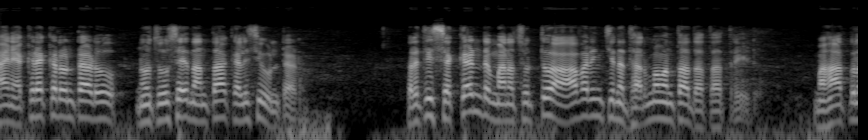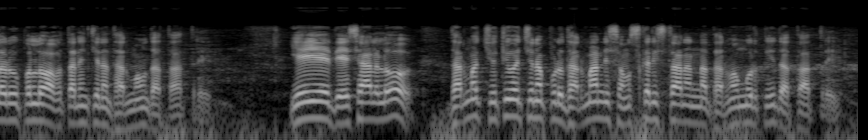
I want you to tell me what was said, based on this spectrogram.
ఆయన ఎక్కడెక్కడ ఉంటాడు? నువ్వు చూసేదంతా కలిసి ఉంటాడు. ప్రతి సెకండ్ మన చుట్టూ ఆవరించిన ధర్మం అంతా దత్తాత్రేయుడు. మహాత్ముల రూపంలో అవతరించిన ధర్మం దత్తాత్రేయుడు. ఏ ఏ దేశాలలో ధర్మచ్యుతి వచ్చినప్పుడు ధర్మాన్ని సంస్కరిస్తానన్న ధర్మమూర్తి దత్తాత్రేయుడు.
